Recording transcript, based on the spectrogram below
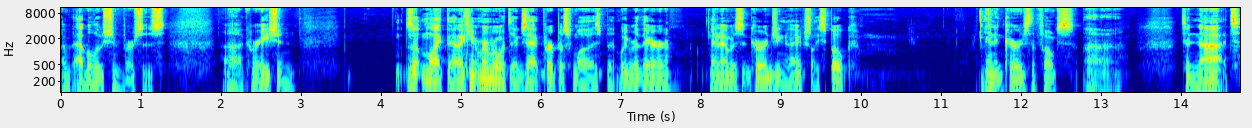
of evolution versus uh, creation. Something like that. I can't remember what the exact purpose was, but we were there and I was encouraging. I actually spoke and encouraged the folks uh, to not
